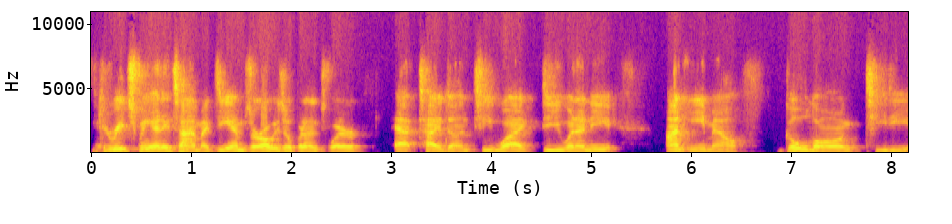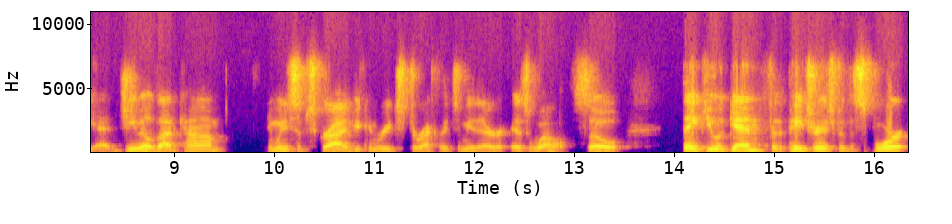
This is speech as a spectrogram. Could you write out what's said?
You can reach me anytime. My DMs are always open on Twitter at Ty Dunne, T Y D U N N E, on email, golongtd at gmail.com. And when you subscribe, you can reach directly to me there as well. So thank you again for the patronage, for the support.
